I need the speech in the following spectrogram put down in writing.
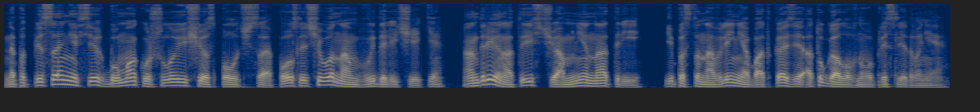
На подписание всех бумаг ушло еще с полчаса, после чего нам выдали чеки. Андрею на тысячу, а мне на три. И постановление об отказе от уголовного преследования.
